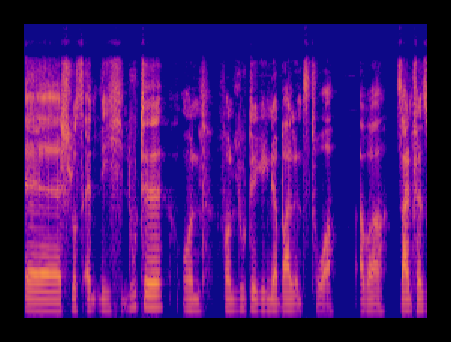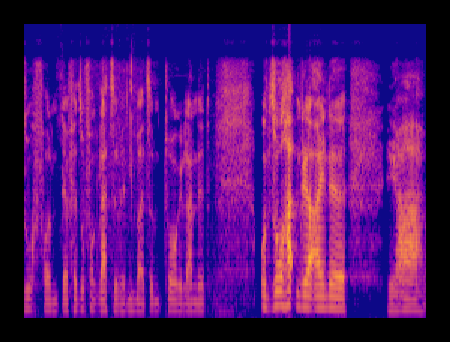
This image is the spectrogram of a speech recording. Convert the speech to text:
äh, schlussendlich Lute und von Lute ging der Ball ins Tor. Aber sein Versuch von, der Versuch von Glatze wäre niemals im Tor gelandet. Und so hatten wir eine, ja,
